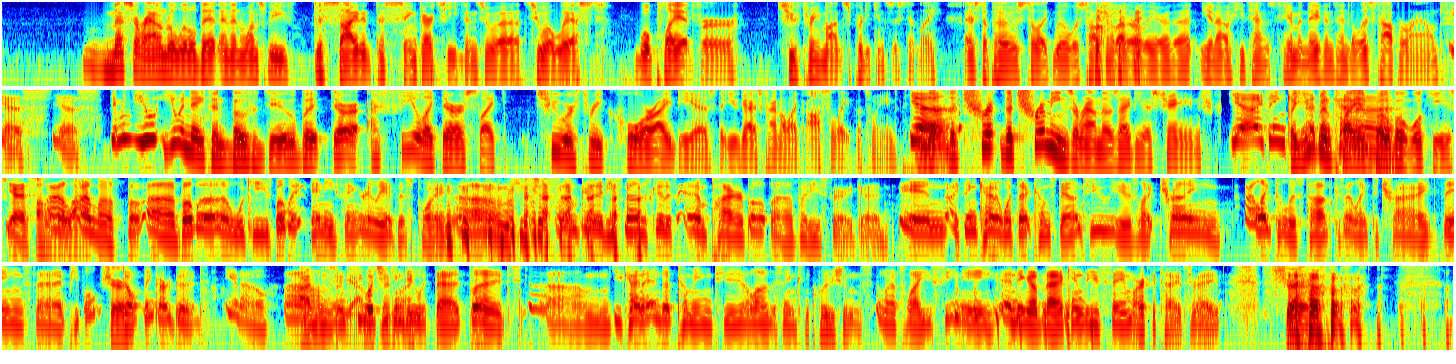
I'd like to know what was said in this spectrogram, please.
mess around a little bit, and then once we've decided to sink our teeth into a to a list, we'll play it for two three months pretty consistently. As opposed to like Will was talking about earlier, that you know he tends him and Nathan tend to list hop around. Yes, yes. I mean, you you and Nathan both do, but there are, I feel like there's like two or three core ideas that you guys kind of like oscillate between. And Yeah. the the, tri- the trimmings around those ideas change. Yeah, I think. But you've I been playing kinda- Boba Wookiees. Yes, a I. I love Bo- uh, Boba Wookiees, Boba anything really at this point. Um, he's just so good. He's not as good as Empire Boba, but he's very good. And I think kind of what that comes down to is like trying. I like to list top because I like to try things that people Sure. don't think are good, you know, um, the and yeah, see I'm what you can way. do with that. But um, you kind of end up coming to a lot of the same conclusions, and that's why you see me ending up back in these same archetypes, right? So,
